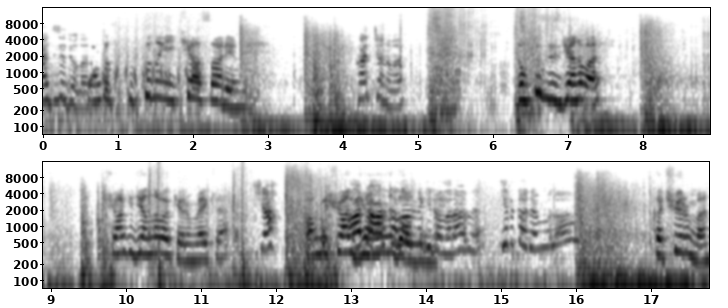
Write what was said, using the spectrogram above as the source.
Taciz ediyorlar. Kanka Sukuna iki hasar yemiş. Kaç canı var? 900 canı var. Şu anki canına bakıyorum bekle. Şah. Kanka şu an Abi canını doldurmuş. giriyorlar abi. Gir karamel abi. Kaçıyorum ben.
